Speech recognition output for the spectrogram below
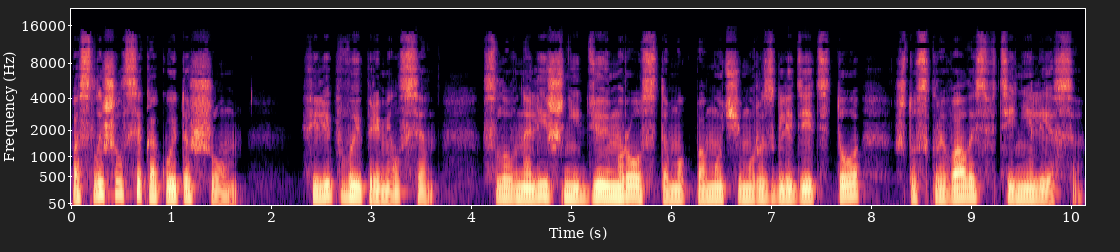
послышался какой-то шум. Филипп выпрямился, словно лишний дюйм роста мог помочь ему разглядеть то, что скрывалось в тени леса.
